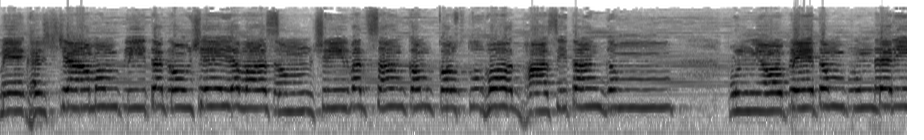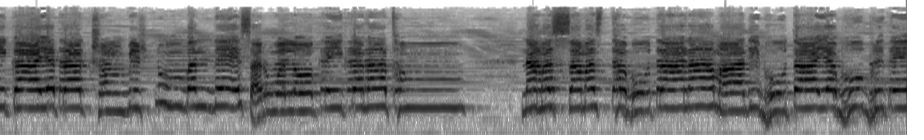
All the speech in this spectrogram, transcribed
मेघश्यामम् पीतकौशेयवासम् श्रीवत्साङ्कम् कौस्तुभोद्भासिताङ्गम् पुण्योपेतम् पुण्डरीकायताक्षम् विष्णुम् वन्दे सर्वलोकैकनाथम् नमः समस्तभूतानामादिभूताय भूभृते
